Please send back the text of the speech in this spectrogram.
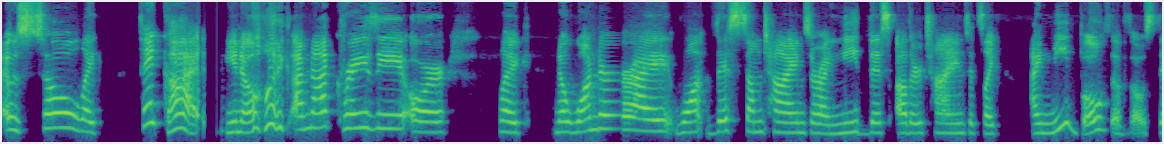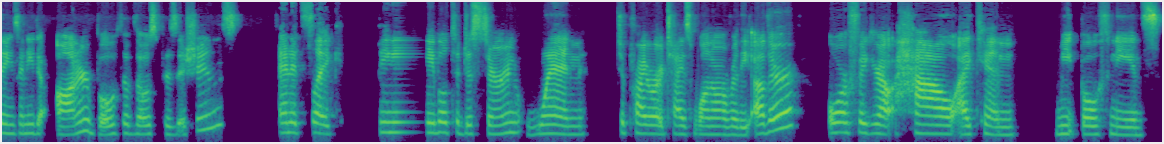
I was so like, thank God, you know, like I'm not crazy or like, no wonder I want this sometimes or I need this other times. It's like, I need both of those things. I need to honor both of those positions. And it's like, being able to discern when to prioritize one over the other or figure out how I can meet both needs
